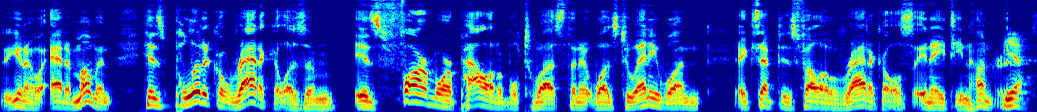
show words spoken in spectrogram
you know, at a moment, his political radicalism is far more palatable to us than it was to anyone except his fellow radicals in 1800. yes,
